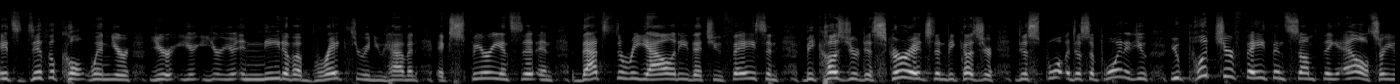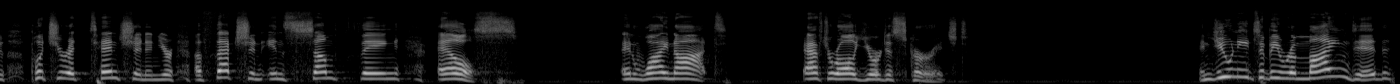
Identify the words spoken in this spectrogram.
It's difficult when you're, you're, you're, you're in need of a breakthrough and you haven't experienced it, and that's the reality that you face. And because you're discouraged and because you're dispo- disappointed, you, you put your faith in something else, or you put your attention and your affection in something else. And why not? After all, you're discouraged. And you need to be reminded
